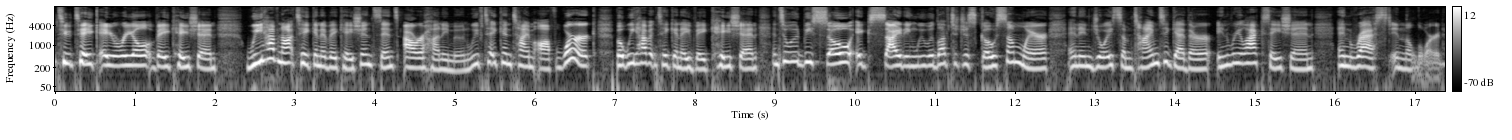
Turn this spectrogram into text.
to take a real vacation. We have not taken a vacation since our honeymoon. We've taken time off work, but we haven't taken a vacation. And so it would be so exciting. We would love to just go somewhere and enjoy some time together in relaxation and rest in the Lord.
